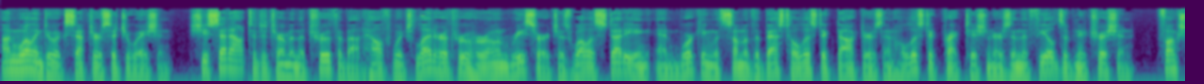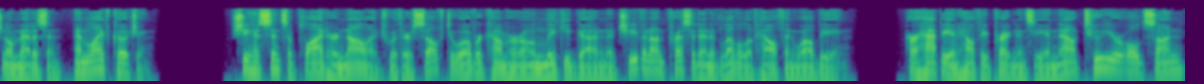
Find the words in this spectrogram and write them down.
Unwilling to accept her situation, she set out to determine the truth about health, which led her through her own research as well as studying and working with some of the best holistic doctors and holistic practitioners in the fields of nutrition, functional medicine, and life coaching. She has since applied her knowledge with herself to overcome her own leaky gut and achieve an unprecedented level of health and well being. Her happy and healthy pregnancy and now two year old son,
